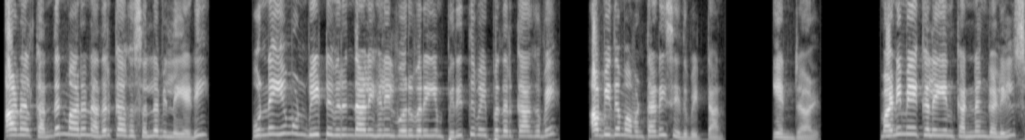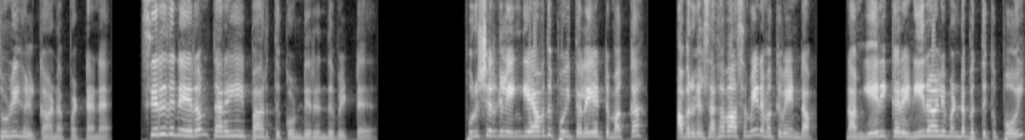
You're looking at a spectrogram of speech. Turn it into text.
ஆனால் கந்தன்மாறன் அதற்காக சொல்லவில்லையடி. உன்னையும் உன் வீட்டு விருந்தாளிகளில் ஒருவரையும் பிரித்து வைப்பதற்காகவே அவ்விதம் அவன் தடை செய்து விட்டான் என்றாள். மணிமேகலையின் கன்னங்களில் சுழிகள் காணப்பட்டன. சிறிது நேரம் தரையை பார்த்து கொண்டிருந்து விட்டு புருஷர்கள் எங்கேயாவது போய் தொலையட்டும் அக்கா. அவர்கள் சகவாசமே நமக்கு வேண்டாம். நாம் ஏரிக்கரை நீராளி மண்டபத்துக்கு போய்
